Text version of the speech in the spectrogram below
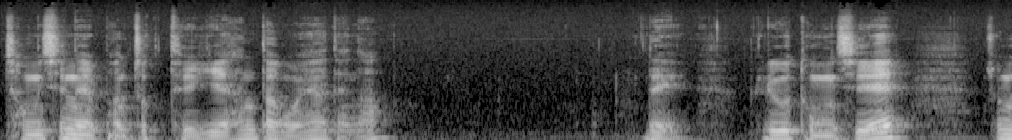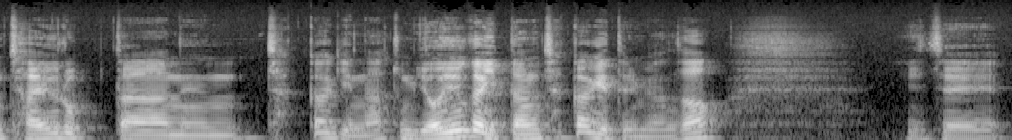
정신을 번쩍 들게 한다고 해야 되나? 네. 그리고 동시에 좀 자유롭다는 착각이나 좀 여유가 있다는 착각이 들면서 이제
